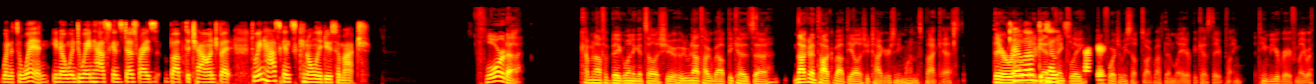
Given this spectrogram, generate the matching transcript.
when it's a win? You know, when Dwayne Haskins does rise above the challenge, but Dwayne Haskins can only do so much. Florida coming off a big win against LSU, who do we not talk about because uh, not going to talk about the LSU Tigers anymore on this podcast. They are relevant again, thankfully. Tigers. Unfortunately, we still have to talk about them later because they're playing a team you're very familiar with.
